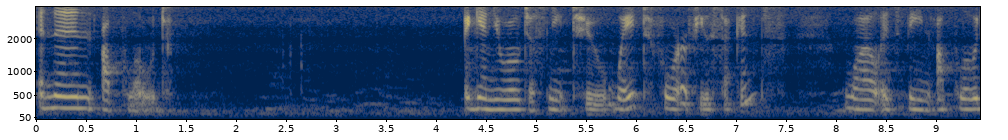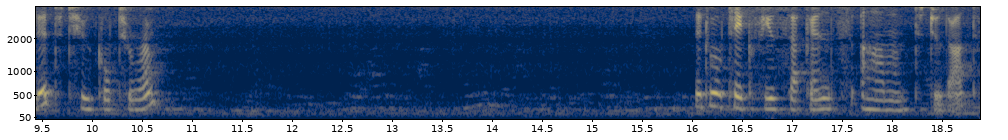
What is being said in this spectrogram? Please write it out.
And then upload again you will just need to wait for a few seconds while it's being uploaded to Kaltura It will take a few seconds um, to do that.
